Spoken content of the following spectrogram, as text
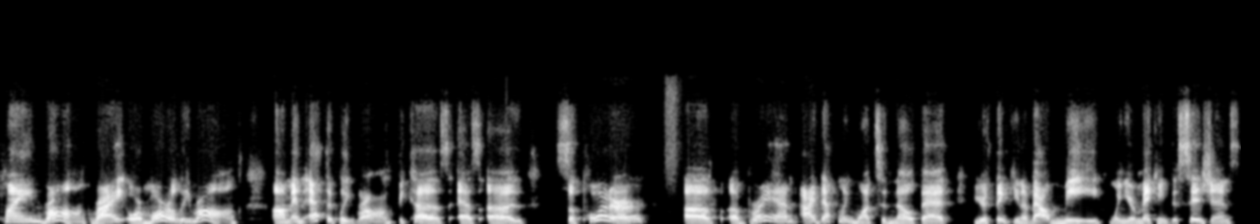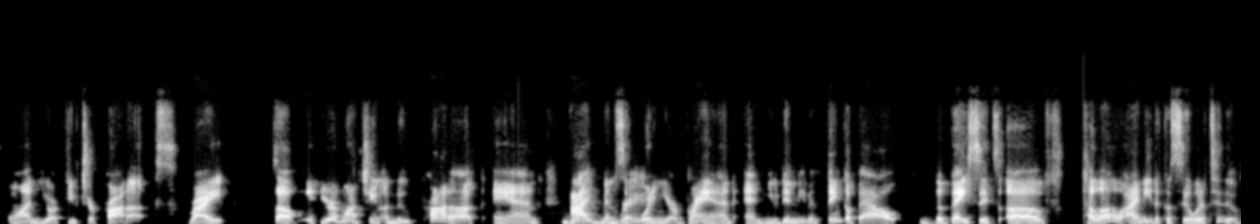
plain wrong, right? Or morally wrong um, and ethically wrong. Because as a supporter of a brand, I definitely want to know that you're thinking about me when you're making decisions on your future products, right? So if you're launching a new product and right, I've been supporting right. your brand and you didn't even think about the basics of, hello, I need a concealer too.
